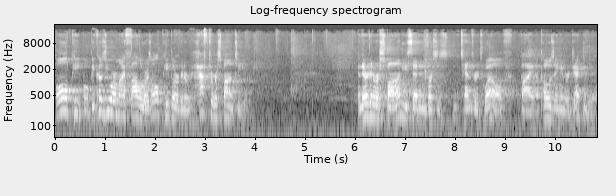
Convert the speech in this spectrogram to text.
all people, because you are my followers, all people are going to have to respond to you. And they're going to respond, he said in verses 10 through 12, by opposing and rejecting you.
